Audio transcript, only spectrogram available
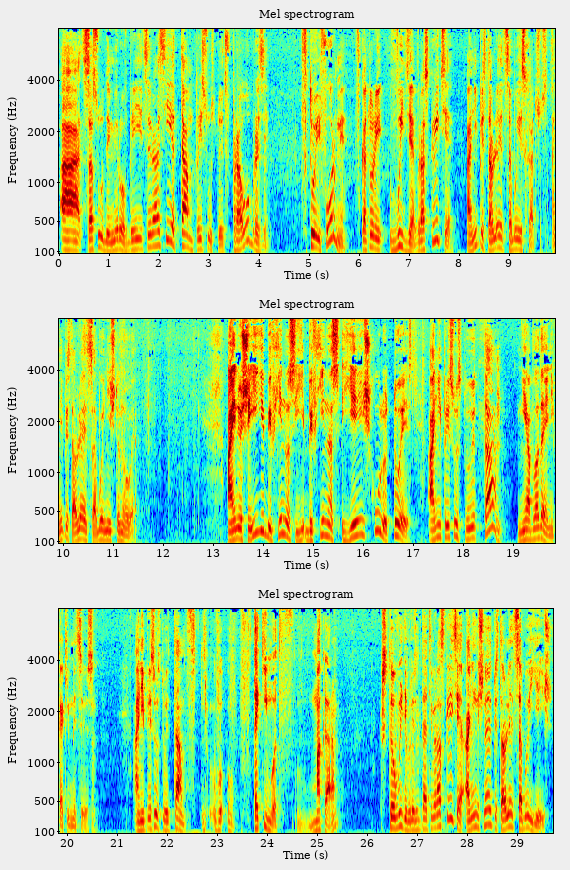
А сосуды миров Бриицы Россия там присутствуют в прообразе, в той форме, в которой, выйдя в раскрытие, они представляют собой исхадшус. Они представляют собой нечто новое. Айнушииги бифхинус ейшхулю, то есть они присутствуют там, не обладая никаким мециусом. Они присутствуют там в, в, в, таким вот макаром, что, выйдя в результате раскрытия, они начинают представлять собой ейш.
